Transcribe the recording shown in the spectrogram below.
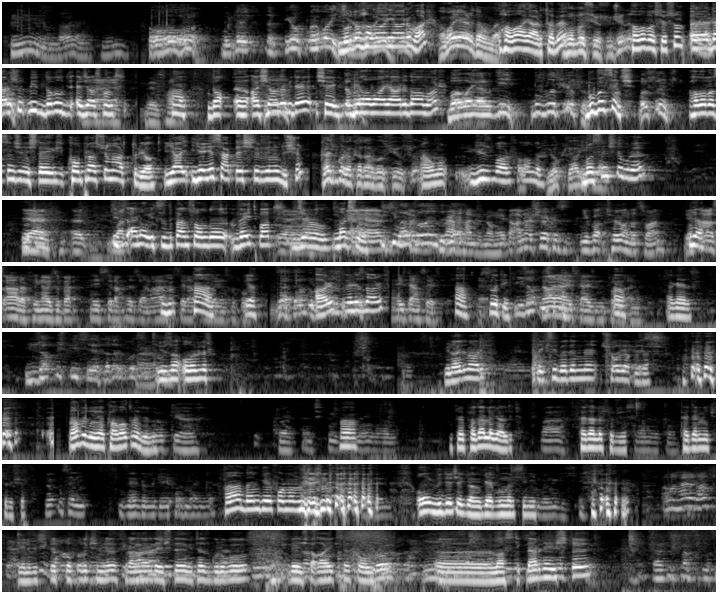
Oo, burada da yok mu hava içi? Burada hava ayarı var. Hava ayarı da mı var? Hava ayarı tabi. Hava basıyorsun canım. Hava basıyorsun. Ee, Ayar there yok. should be double adjustment. There's Ha, da, e, aşağıda bir de şey Tamam. bir hava ayarı daha var. Bu hava ayarı değil. Bu basıyorsun. Bu basınç. Basınç. Hava basıncını işte kompresyonu arttırıyor. Yay, yayı sertleştirdiğini düşün. Kaç bara kadar basıyorsun? Ha, onu 100 bar falandır. Yok ya. Basınç ne buraya? Yeah. Uh, It's, I know it depends on the weight but Yeah, general maximum. yeah, uh, falandır around ya. 100 normally, but I'm not sure because you've got two on this one. You Yeah. have to ask Arif, he knows about, he set up his one. I haven't set up Ha. Arif's before. Yeah. Zaten bu. Arif, where is the Arif? He's downstairs. Ha, sleeping. 160, No, no, he's goes in the toilet. Oh. Okay. 160 PC'ye kadar basınç. Yüzden olabilir. Günaydın Arif. Seksi bedenine şov yap bize. Ne yapıyordun ya? Kahvaltı mı ediyordun? Yok ya. Tuvaletten çıktım. Ha. Okay, pedalle geldik. Aa, Pedalle süreceğiz. Pedalin ilk sürüşü. Yok mu senin zebralı gay forman ya? Ha benim G formamı verin. Onu video çekiyorum. Gel bunları sileyim. Bunu giy. Yeni bisiklet topladık şimdi. Frenler değişti. Vites grubu değişti. AXS oldu. Ee, lastikler değişti.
